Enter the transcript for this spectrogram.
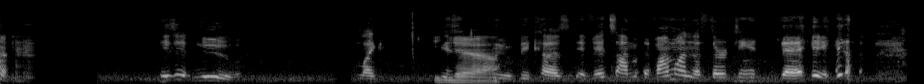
is it new? Like, is yeah. it new? Because if it's I'm if I'm on the 13th day,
